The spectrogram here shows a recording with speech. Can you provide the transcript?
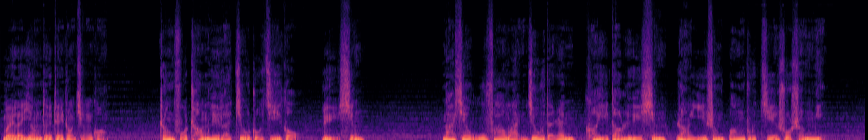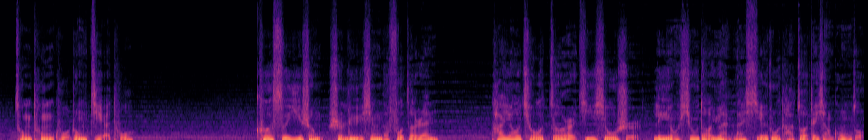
为了应对这种情况，政府成立了救助机构“绿星”。那些无法挽救的人可以到绿星，让医生帮助结束生命，从痛苦中解脱。科斯医生是绿星的负责人。他要求泽尔基修士利用修道院来协助他做这项工作。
